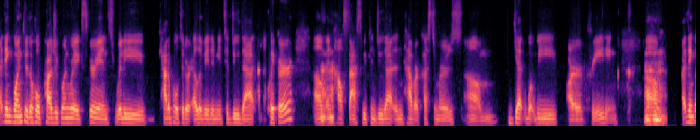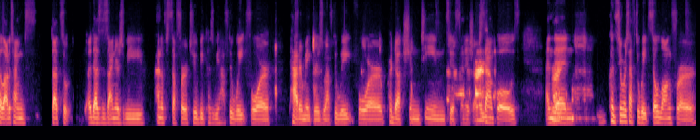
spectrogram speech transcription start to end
I think going through the whole Project Runway experience really catapulted or elevated me to do that quicker um, and how fast we can do that and have our customers um, get what we are creating. Mm-hmm. Um, I think a lot of times that's what, as designers we kind of suffer too because we have to wait for pattern makers, we have to wait for production team to finish our samples. And right. then consumers have to wait so long for our,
